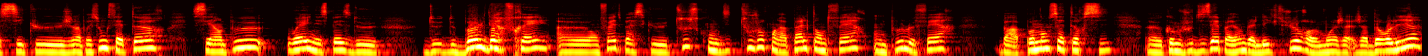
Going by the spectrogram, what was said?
c'est que j'ai l'impression que cette c'est un peu, ouais, une espèce de, de bol d'air frais, en fait, parce que tout ce qu'on dit toujours qu'on n'a pas le temps de faire, on peut le faire bah, pendant cette heure-ci. Euh, comme je vous disais, par exemple, la lecture, euh, moi j'adore lire,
